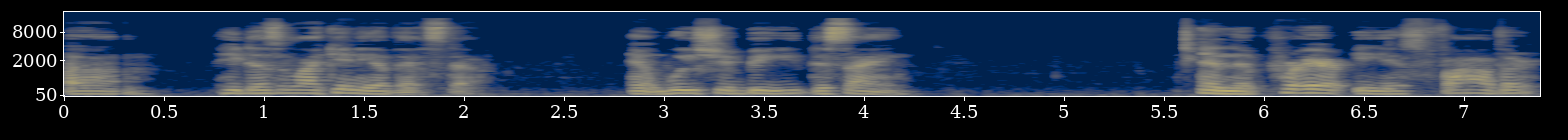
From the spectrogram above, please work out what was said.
um, he doesn't like any of that stuff. And we should be the same. And the prayer is, Father,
